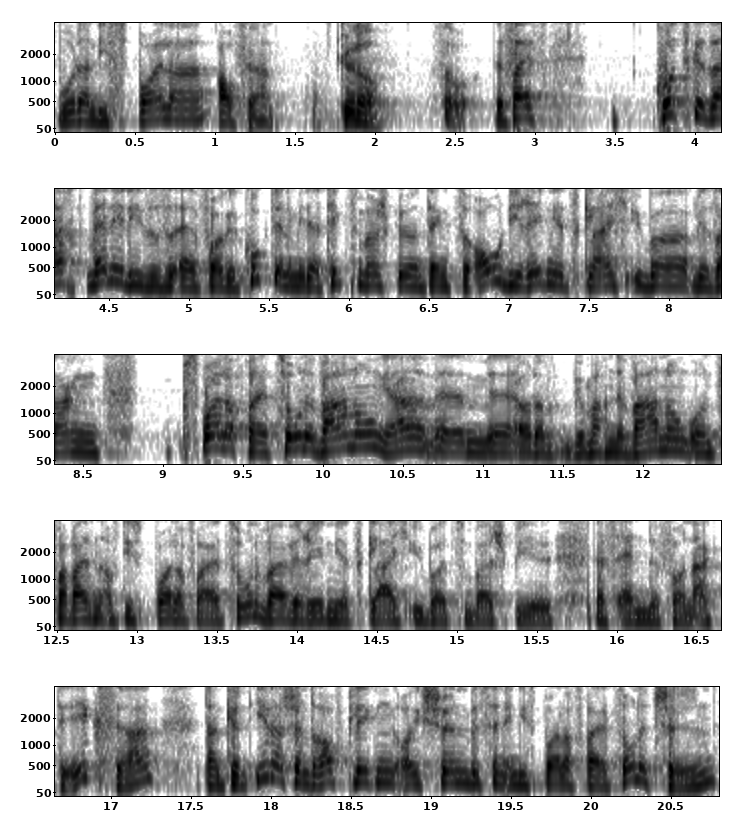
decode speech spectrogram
wo dann die Spoiler aufhören. Genau. So, das heißt, kurz gesagt, wenn ihr diese äh, Folge guckt, in der Mediathek zum Beispiel, und denkt so, oh, die reden jetzt gleich über, wir sagen, spoilerfreie Zone, Warnung, ja, ähm, äh, oder wir machen eine Warnung und verweisen auf die spoilerfreie Zone, weil wir reden jetzt gleich über zum Beispiel das Ende von Akte X, ja, dann könnt ihr da schön draufklicken, euch schön ein bisschen in die spoilerfreie Zone chillen.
